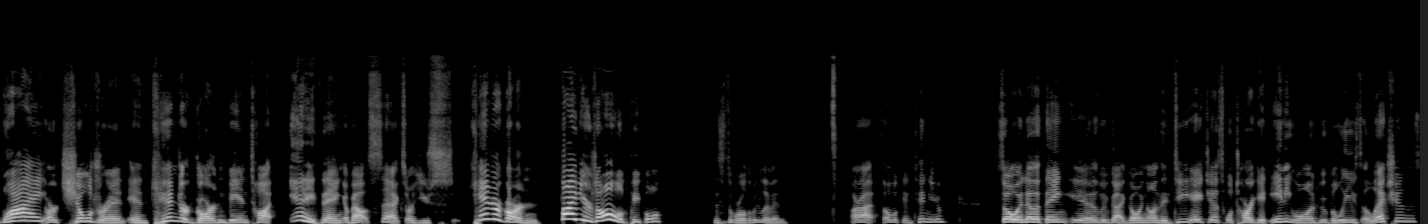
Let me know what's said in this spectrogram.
Why are children in kindergarten being taught anything about sex? Are you kindergarten? Five years old, people. This is the world that we live in. All right, so we'll continue. So another thing is we've got going on the DHS will target anyone who believes elections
